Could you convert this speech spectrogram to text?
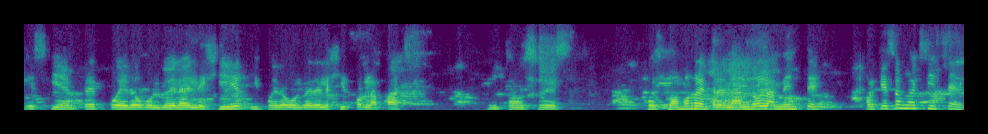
que siempre puedo volver a elegir y puedo volver a elegir por la paz. Entonces, pues vamos reentrenando la mente, porque eso no existe.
